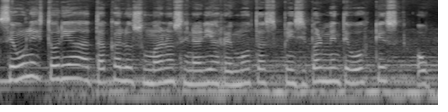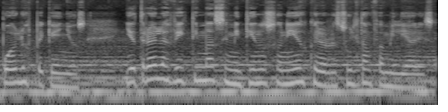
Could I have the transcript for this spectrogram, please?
Según la historia, ataca a los humanos en áreas remotas, principalmente bosques o pueblos pequeños, y atrae a las víctimas emitiendo sonidos que le resultan familiares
